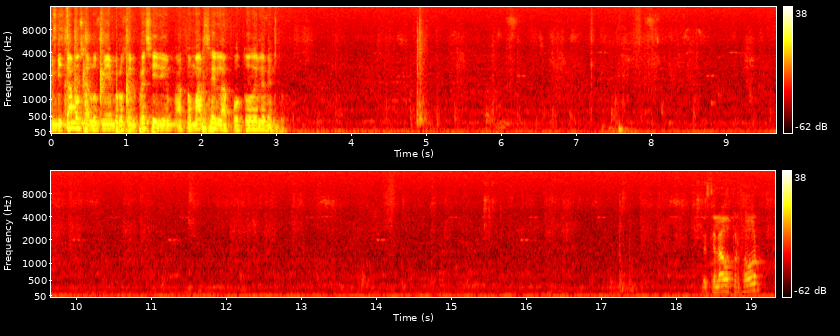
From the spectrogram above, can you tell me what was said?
Invitamos a los miembros del Presidium a tomarse la foto del evento. De este lado, por favor.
